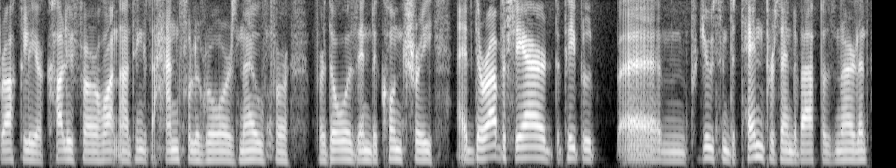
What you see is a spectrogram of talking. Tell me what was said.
broccoli or cauliflower or whatnot, I think it's a handful of growers now for, for those in the country. Uh, there obviously are the people um, producing the 10% of apples in Ireland.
